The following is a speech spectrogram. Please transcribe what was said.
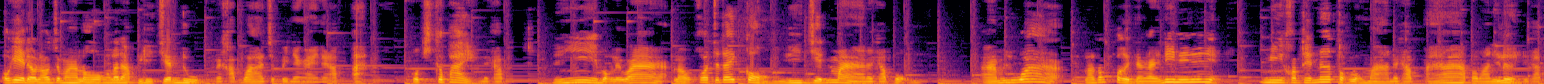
โอเคเดี๋ยวเราจะมาลองระดับ r e g e n ดูนะครับว่าจะเป็นยังไงนะครับอะกดคลิกเข้าไปนะครับนี่บอกเลยว่าเราก็จะได้กล่อง r e g e n มานะครับผมอ่าไม่รู้ว่าเราต้องเปิดยังไงนี่นี่นี่มีคอนเทนเนอร์ตกลงมานะครับอ่าประมาณนี้เลยนะครับ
